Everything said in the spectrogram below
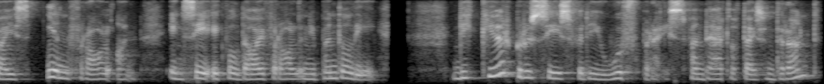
wys een verhaal aan en sê ek wil daai verhaal in die bundel hê. Die keurproses vir die hoofprys van R30000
